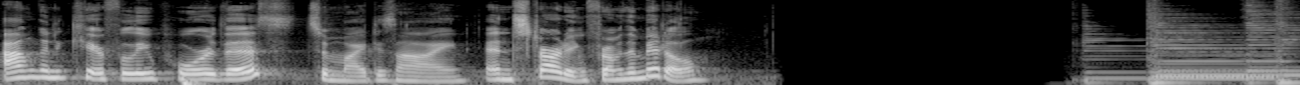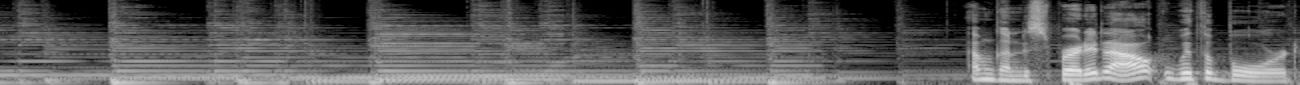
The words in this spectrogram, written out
I'm going to carefully pour this to my design and starting from the middle. I'm going to spread it out with a board.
